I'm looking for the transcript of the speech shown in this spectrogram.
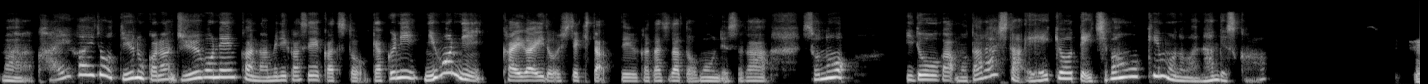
まあ、海外移動っていうのかな ?15 年間のアメリカ生活と逆に日本に海外移動してきたっていう形だと思うんですが、その移動がもたらした影響って一番大きいものは何ですか？う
